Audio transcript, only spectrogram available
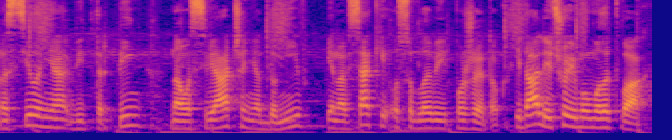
на зцілення від терпінь, на освячення домів і на всякий особливий пожиток. І далі чуємо в молитвах:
